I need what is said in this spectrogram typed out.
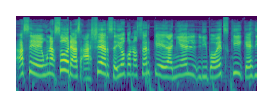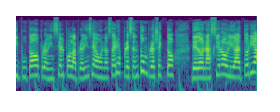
hace unas horas, ayer, se dio a conocer que Daniel Lipovetsky, que es diputado provincial por la provincia de Buenos Aires, presentó un proyecto de donación obligatoria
